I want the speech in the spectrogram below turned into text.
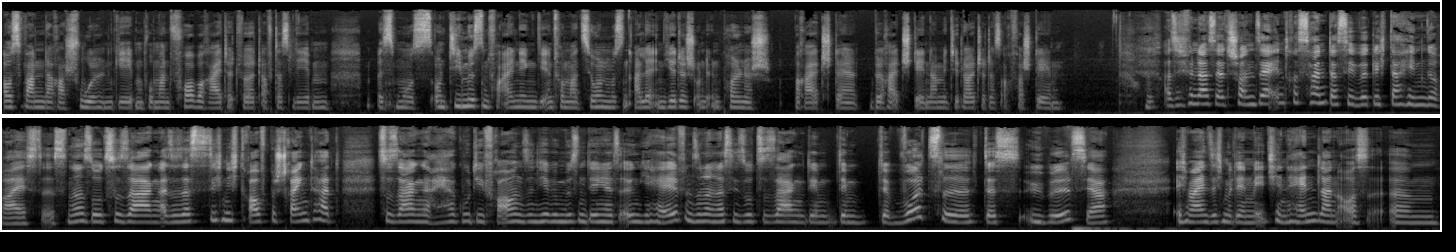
Auswandererschulen geben, wo man vorbereitet wird auf das Leben. Es muss, und die müssen vor allen Dingen, die Informationen müssen alle in Jiddisch und in Polnisch bereitstehen, damit die Leute das auch verstehen. Also ich finde das jetzt schon sehr interessant, dass sie wirklich dahin gereist ist, ne, sozusagen. Also dass sie sich nicht darauf beschränkt hat, zu sagen, ja gut, die Frauen sind hier, wir müssen denen jetzt irgendwie helfen, sondern dass sie sozusagen dem, dem, der Wurzel des Übels, ja, ich meine, sich mit den Mädchenhändlern aus, ähm,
